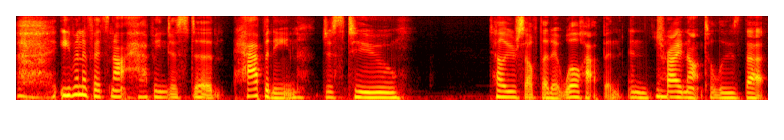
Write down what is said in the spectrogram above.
even if it's not happening, just to happening, just to tell yourself that it will happen and try not to lose that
